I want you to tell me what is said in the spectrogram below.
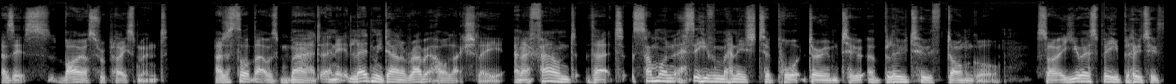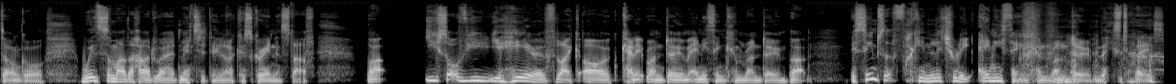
as its BIOS replacement. I just thought that was mad. And it led me down a rabbit hole, actually. And I found that someone has even managed to port Doom to a Bluetooth dongle. So a USB Bluetooth dongle with some other hardware, admittedly, like a screen and stuff. But you sort of, you, you hear of like, oh, can it run Doom? Anything can run Doom. But it seems that fucking literally anything can run Doom these days.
